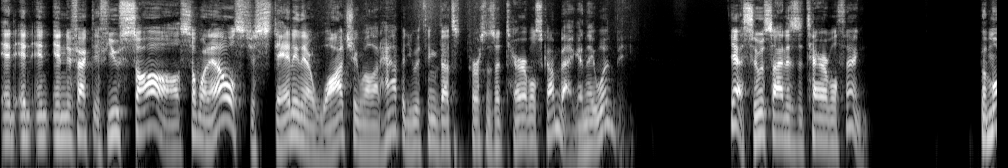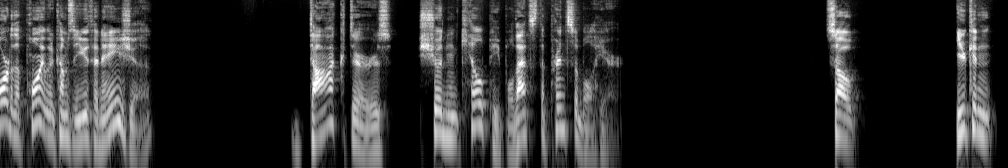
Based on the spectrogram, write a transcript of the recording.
and, and, and in fact, if you saw someone else just standing there watching while it happened, you would think that person's a terrible scumbag, and they would be. Yeah, suicide is a terrible thing. But more to the point, when it comes to euthanasia, doctors shouldn't kill people. That's the principle here. So you can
